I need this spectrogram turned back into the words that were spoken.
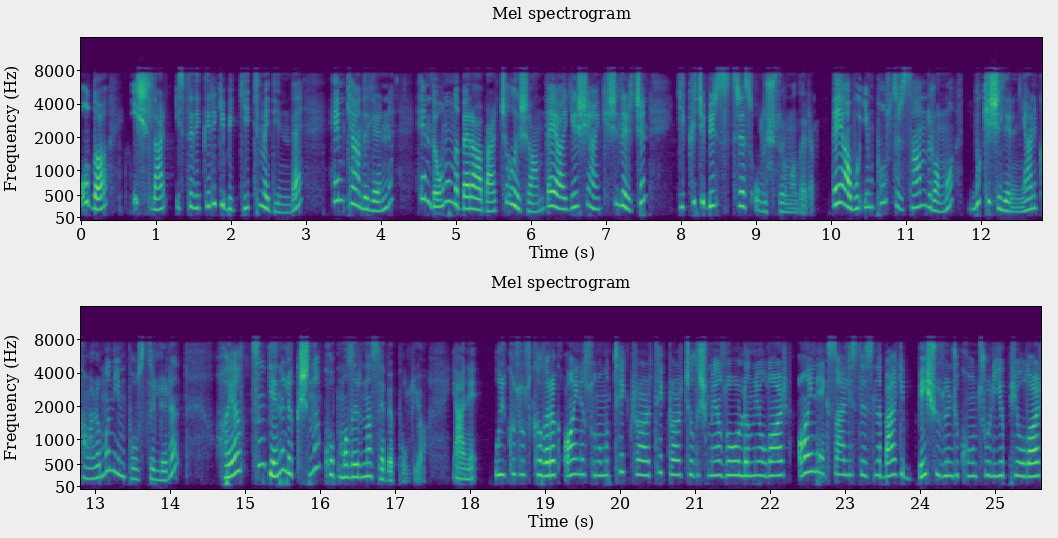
O da işler istedikleri gibi gitmediğinde hem kendilerini hem de onunla beraber çalışan veya yaşayan kişiler için yıkıcı bir stres oluşturmaları. Veya bu imposter sendromu bu kişilerin yani kahraman imposterların hayatın genel akışından kopmalarına sebep oluyor. Yani uykusuz kalarak aynı sunumu tekrar tekrar çalışmaya zorlanıyorlar. Aynı Excel listesinde belki 500. kontrolü yapıyorlar.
